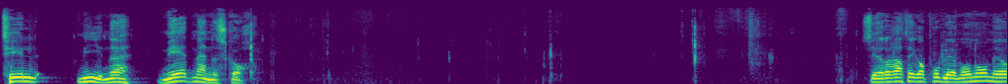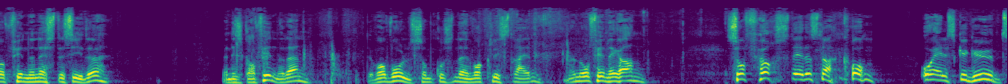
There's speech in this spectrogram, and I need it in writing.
til mine medmennesker. Ser dere at jeg har problemer nå med å finne neste side? Men jeg skal finne den. Det var voldsomt hvordan den var klistra inn, men nå finner jeg den. Så først er det snakk om å elske Gud.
